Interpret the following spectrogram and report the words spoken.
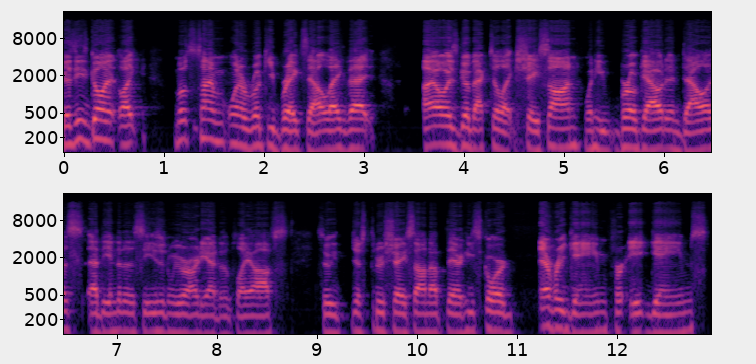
because he's going like most of the time when a rookie breaks out like that. I always go back to like Shason when he broke out in Dallas at the end of the season. We were already out of the playoffs, so he just threw Shason up there. He scored every game for eight games,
